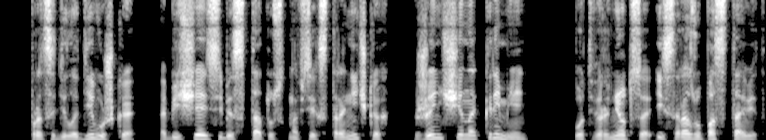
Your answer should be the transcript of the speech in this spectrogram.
— процедила девушка, обещая себе статус на всех страничках «женщина-кремень». Вот вернется и сразу поставит,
